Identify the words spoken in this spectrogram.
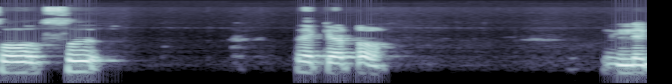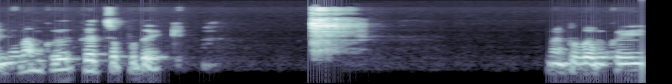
സോസ് തേക്കാട്ടോ. ഇല്ലെങ്കിൽ നമുക്ക് കച്ചപ്പ് തേക്കാം. എന്നിട്ട് നമുക്ക് ഈ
